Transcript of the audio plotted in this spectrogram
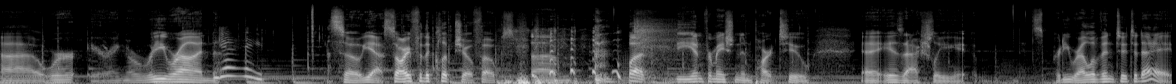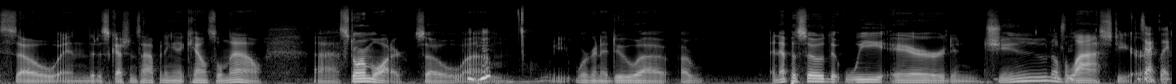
uh, we're airing a rerun. Yay. So yeah, sorry for the clip show, folks. Um, but the information in part two uh, is actually it's pretty relevant to today. So and the discussions happening at council now, uh, stormwater. So um, we, we're going to do a, a an episode that we aired in June of last year. Exactly.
